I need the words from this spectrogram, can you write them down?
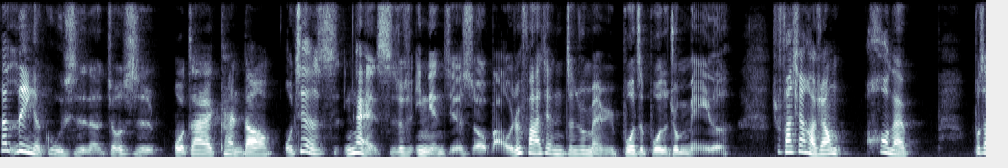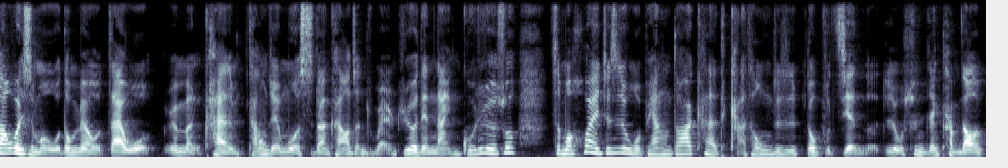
那另一个故事呢，就是我在看到，我记得是应该也是就是一年级的时候吧，我就发现珍珠美人鱼播着播着就没了，就发现好像。后来不知道为什么我都没有在我原本看卡通节目的时段看到珍珠美人，就有点难过，就觉得说怎么会？就是我平常都要看的卡通，就是都不见了，就是我瞬间看不到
